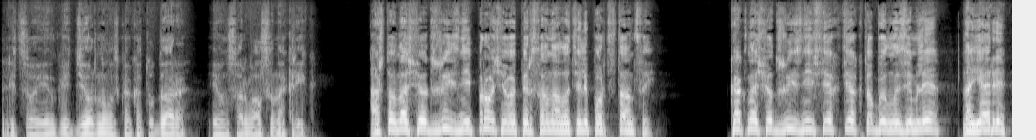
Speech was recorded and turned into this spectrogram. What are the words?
Лицо Ингви дернулось, как от удара, и он сорвался на крик. «А что насчет жизни и прочего персонала телепорт-станций? Как насчет жизни всех тех, кто был на земле, на Яре?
